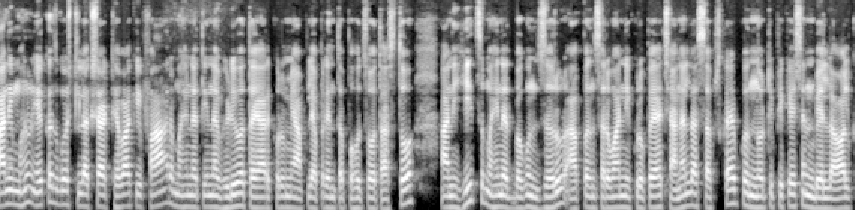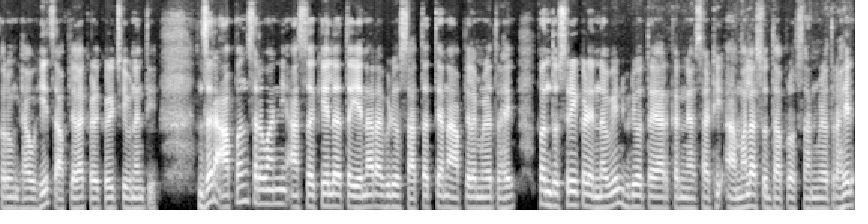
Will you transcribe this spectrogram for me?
आणि म्हणून एकच गोष्ट लक्षात ठेवा की फार मेहनतीनं व्हिडिओ तयार करून मी आपल्यापर्यंत पोहोचवत असतो. आणि हीच मेहनत बघून जरूर आपण सर्वांनी कृपया चॅनलला सबस्क्राईब करून नोटिफिकेशन बेलला ऑल करून घ्यावं हीच आपल्याला कळकळीची विनंती. जर आपण सर्वांनी असं केलं तर येणारा व्हिडिओ सातत्यानं आपल्याला मिळत राहील. पण दुसरीकडे नवीन व्हिडिओ तयार करण्यासाठी आम्हाला सुद्धा प्रोत्साहन मिळत राहील.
